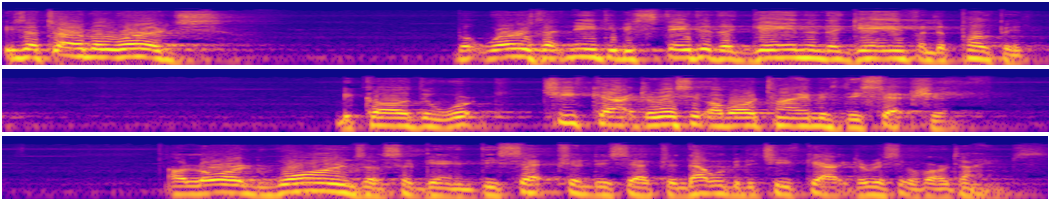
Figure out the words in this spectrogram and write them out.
These are terrible words, but words that need to be stated again and again from the pulpit. Because the chief characteristic of our time is deception. Our Lord warns us again deception, deception. That would be the chief characteristic of our times.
